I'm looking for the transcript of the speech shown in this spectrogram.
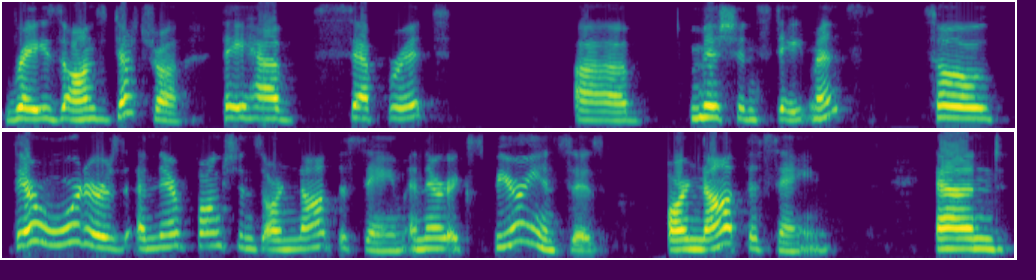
raisons d'etre. They have separate uh, mission statements. So their orders and their functions are not the same and their experiences are not the same. And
